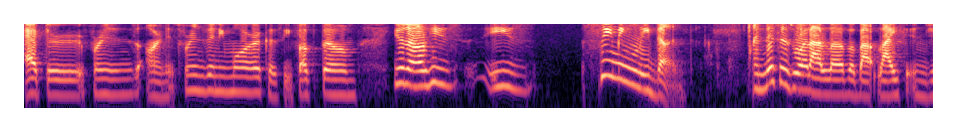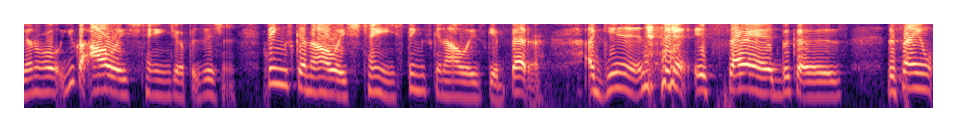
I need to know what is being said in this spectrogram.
actor friends aren't his friends anymore because he fucked them. You know, he's he's seemingly done. And this is what I love about life in general. You can always change your position. Things can always change. Things can always get better. Again, it's sad because the same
